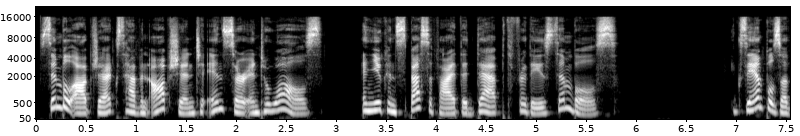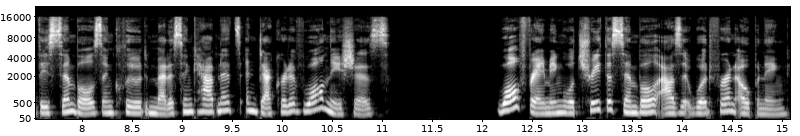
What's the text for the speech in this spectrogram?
Symbol objects have an option to insert into walls, and you can specify the depth for these symbols. Examples of these symbols include medicine cabinets and decorative wall niches. Wall framing will treat the symbol as it would for an opening.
